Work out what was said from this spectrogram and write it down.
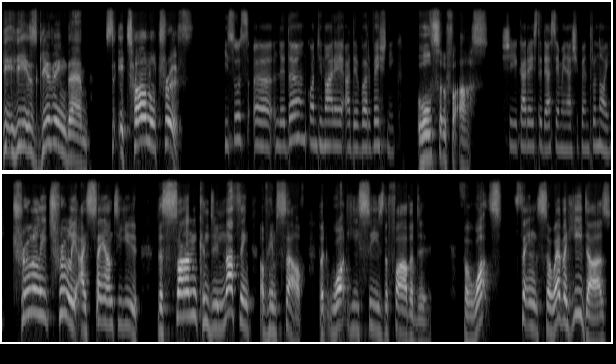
He, he is giving them s- eternal truth, Isus uh, le dă în continuare adevăr veșnic also for us. și care este de asemenea și pentru noi. Truly, truly, I say unto you, the Son can do nothing of himself, but what he sees the Father do. For what things soever he does,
